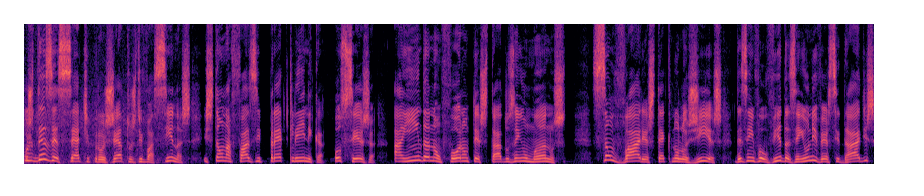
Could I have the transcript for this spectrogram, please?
Os 17 projetos de vacinas estão na fase pré-clínica, ou seja, ainda não foram testados em humanos. São várias tecnologias desenvolvidas em universidades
